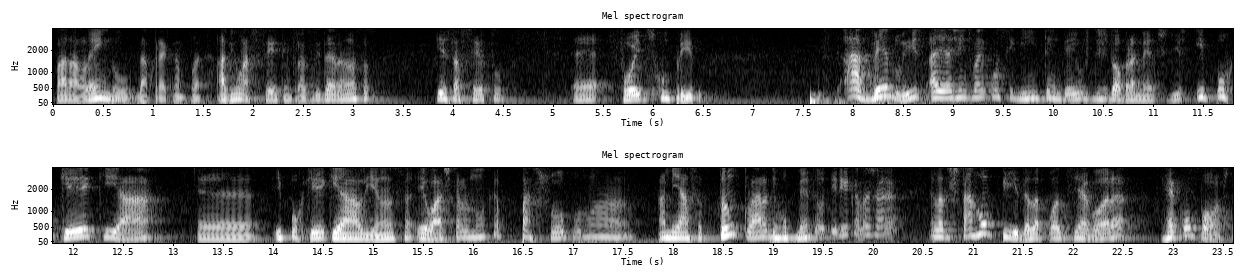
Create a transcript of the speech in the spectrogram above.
para além do, da pré-campanha, havia um acerto entre as lideranças, que esse acerto é, foi descumprido. Havendo isso, aí a gente vai conseguir entender os desdobramentos disso e por que, que há é, e por que, que a aliança, eu acho que ela nunca passou por uma ameaça tão clara de rompimento, eu diria que ela já ela está rompida, ela pode ser agora recomposta.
